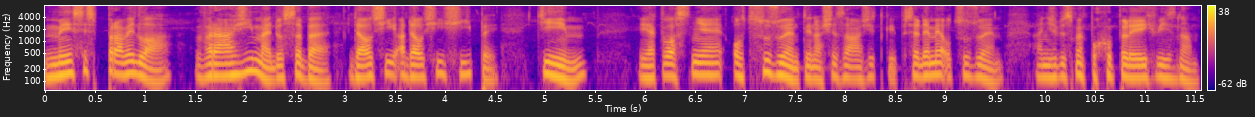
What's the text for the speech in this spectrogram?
my si z pravidla vrážíme do sebe další a další šípy tím, jak vlastně odsuzujeme ty naše zážitky. Předem je odsuzujeme, aniž bychom pochopili jejich význam.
